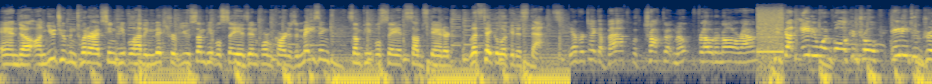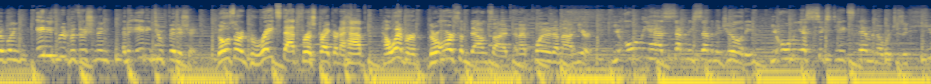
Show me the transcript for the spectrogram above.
and uh, on YouTube and Twitter, I've seen people having mixed reviews. Some people say his inform card is amazing, some people say it's substandard. Let's take a look at his stats. You ever take a bath with chocolate milk floating all around. He's got 81 ball control, 82 dribbling, 83 positioning, and 82 finishing. Those are great stats for a striker to have. However, there are some downsides, and I pointed them out here. He only has 77 agility. He only has 68 stamina, which is a huge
